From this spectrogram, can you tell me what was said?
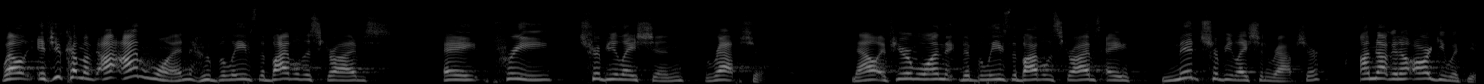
Well, if you come up, I, am one who believes the Bible describes a pre tribulation rapture. Now, if you're one that, that believes the Bible describes a mid tribulation rapture, I'm not going to argue with you.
